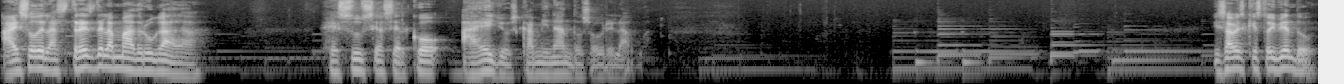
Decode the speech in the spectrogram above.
a eso de las 3 de la madrugada, Jesús se acercó a ellos caminando sobre el agua. ¿Y sabes qué estoy viendo?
